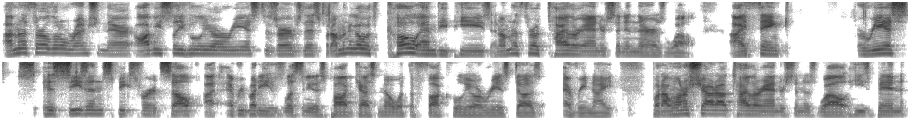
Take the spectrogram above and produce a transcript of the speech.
I'm going to throw a little wrench in there. Obviously, Julio Urias deserves this, but I'm going to go with co MVPs and I'm going to throw Tyler Anderson in there as well. I think Urias, his season speaks for itself. Uh, everybody who's listening to this podcast know what the fuck Julio Urias does every night. But I want to shout out Tyler Anderson as well. He's been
